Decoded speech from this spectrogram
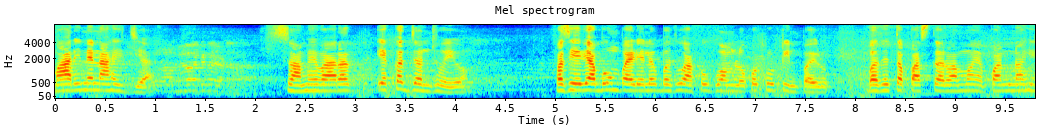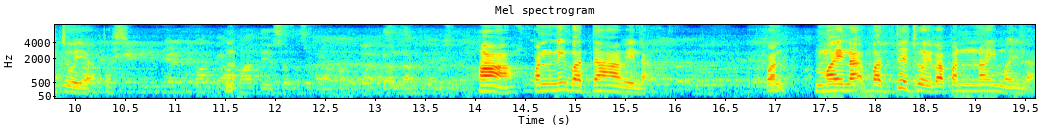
મારીને નાહી ગયા સામેવાળા એક જ જણ જોયો. પછી એવી બૂમ પાડી એટલે બધું આખું ગામ લોકો તૂટીને પડ્યું. બધે તપાસ કરવામાં પણ નહીં જોયા પછી હા, પણ નહીં બધા આવેલા. પણ મહિલા બધે જોયા, પણ નહીં મહિલા.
